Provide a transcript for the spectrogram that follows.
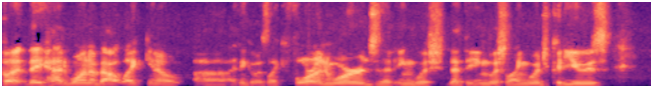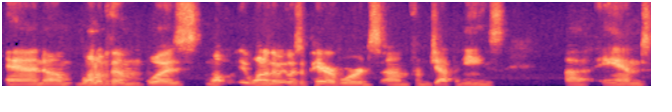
but they had one about like you know uh, I think it was like foreign words that English that the English language could use, and um, one of them was one of them it was a pair of words um, from Japanese, uh, and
